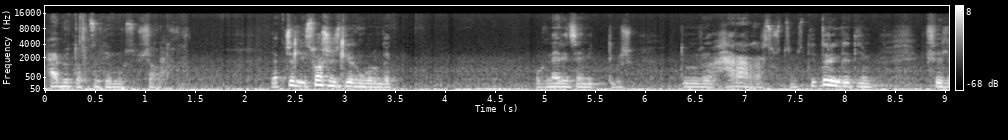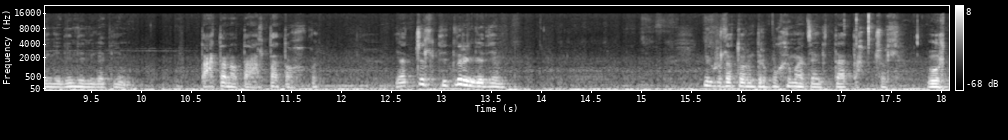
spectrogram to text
хабит болсон тийм хүмүүс биш байгаа. Ядч л исва шинжилгээг бүр ингээд бүр нарийн сайн мэддэг биш. Дүүр хараа аргаар сурцсан. Тэд нар ингээд юм Excel ингээд энд ингээд юм дата нь одоо алдаад байгаа байхгүй. Ядч л тэд нар ингээд юм нэг платформ дээр бүх юма зангидаад авчвал Өөрт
